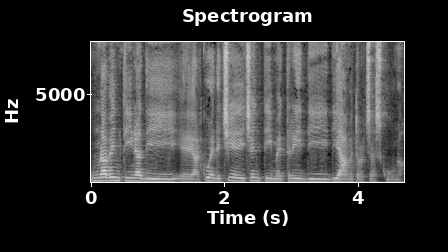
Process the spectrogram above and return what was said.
una ventina di, eh, alcune decine di centimetri di diametro ciascuno.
